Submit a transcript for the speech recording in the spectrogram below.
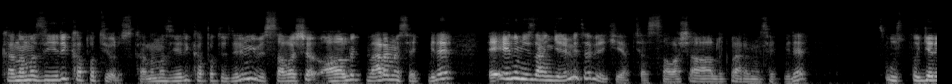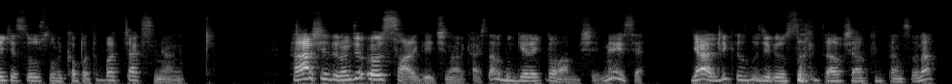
kanama zehri kapatıyoruz. Kanama zehri kapatıyoruz. Dediğim gibi savaşa ağırlık vermesek bile e, elimizden geleni tabii ki yapacağız. Savaşa ağırlık vermesek bile usta gerekirse ustalık kapatıp bakacaksın yani. Her şeyden önce öz saygı için arkadaşlar. Bu gerekli olan bir şey. Neyse. Geldik hızlıca bir ustalık şey yaptıktan sonra.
